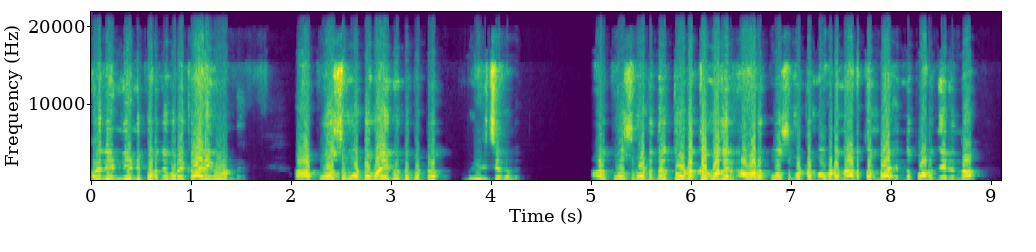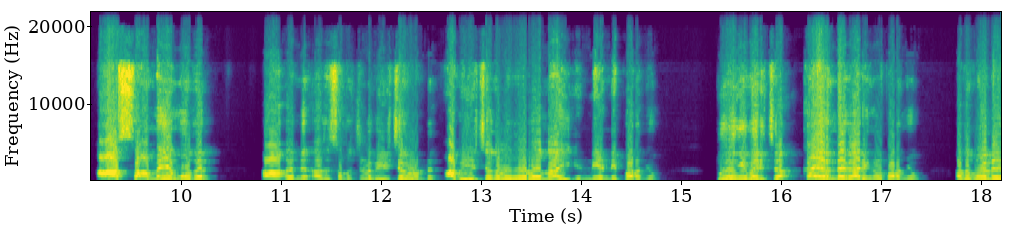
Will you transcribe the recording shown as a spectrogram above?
അതിൽ എണ്ണി എണ്ണി പറഞ്ഞ കുറെ കാര്യങ്ങളുണ്ട്. ആ പോസ്റ്റ്മോർട്ടവുമായി ബന്ധപ്പെട്ട വീഴ്ചകൾ. അത് പോസ്റ്റ്മോർട്ടത്തിന്റെ തുടക്കം മുതൽ അവർ പോസ്റ്റ്മോർട്ടം അവിടെ നടത്തണ്ട എന്ന് പറഞ്ഞിരുന്ന ആ സമയം മുതൽ അതിന് അത് സംബന്ധിച്ചുള്ള വീഴ്ചകളുണ്ട്. ആ വീഴ്ചകൾ ഓരോന്നായി എണ്ണി എണ്ണി പറഞ്ഞു. തൂങ്ങി മരിച്ച കയറിന്റെ കാര്യങ്ങൾ പറഞ്ഞു. അതുപോലെ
